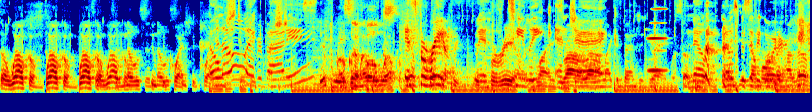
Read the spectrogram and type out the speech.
So welcome, welcome, welcome, welcome. To no stupid, no question. question. Hello, everybody. This week, What's welcome, folks? welcome. It's for real. It's With for real. T. Leak like, and rah, rah, like a dungeon drag. What's up? No, no specific more order. I love.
